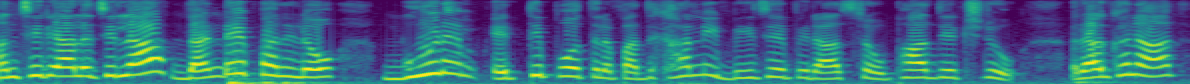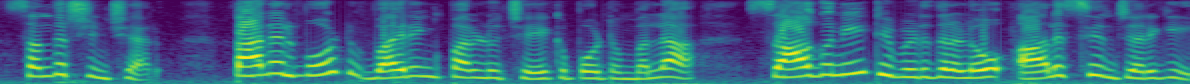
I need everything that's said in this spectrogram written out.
మంచిర్యాల జిల్లా దండేపల్లిలో గూడెం ఎత్తిపోతల పథకాన్ని బీజేపీ రాష్ట్ర ఉపాధ్యక్షుడు రఘునాథ్ సందర్శించారు. ప్యానెల్ బోర్డు వైరింగ్ పనులు చేయకపోవడం వల్ల సాగునీటి విడుదలలో ఆలస్యం జరిగి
